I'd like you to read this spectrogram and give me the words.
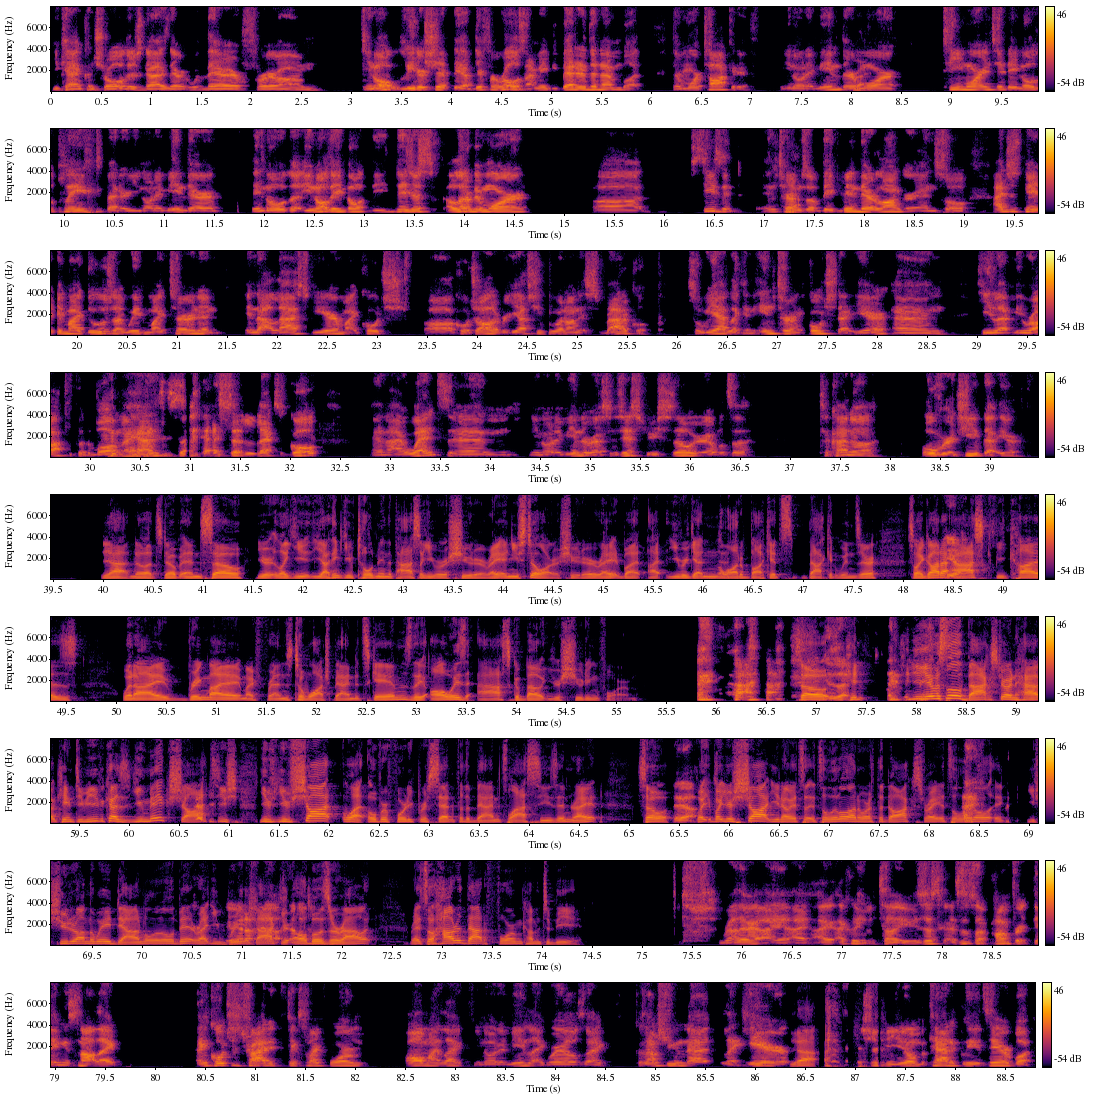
you can't control. There's guys there there for um, you know, leadership. They have different roles. I may be better than them, but they're more talkative. You know what I mean? They're right. more team oriented. They know the plays better. You know what I mean? They're they know the you know they don't they just a little bit more uh seasoned in terms yeah. of they've been there longer. And so I just paid my dues. I waited my turn. And in that last year, my coach, uh, Coach Oliver, he actually went on his sabbatical. So we had like an intern coach that year, and he let me rock. He put the ball in my hands. I said, "Let's go," and I went. And you know what I mean. The rest is history. Still, we were able to to kind of overachieve that year. Yeah, no, that's dope. And so you're like you. I think you've told me in the past like you were a shooter, right? And you still are a shooter, right? But I, you were getting a lot of buckets back at Windsor. So I got to yeah. ask because when I bring my my friends to watch Bandits games, they always ask about your shooting form. so that- can, can you give us a little backstory on how it came to be? Because you make shots, you you've you've shot what over forty percent for the Bandits last season, right? So, yeah. but but your shot, you know, it's it's a little unorthodox, right? It's a little it, you shoot it on the way down a little bit, right? You bring yeah, it back, yeah, your elbows are out, right? So, how did that form come to be? Brother, I I I couldn't even tell you. It's just it's just a comfort thing. It's not like, and coaches try to fix my form all my life. You know what I mean? Like where it was like because I'm shooting that like here. Yeah. It should be, you know, mechanically it's here, but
